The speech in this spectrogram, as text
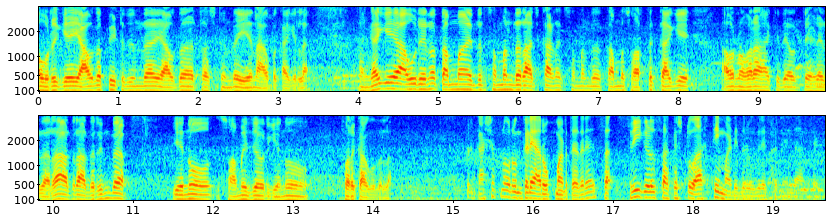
ಅವರಿಗೆ ಯಾವುದೇ ಪೀಠದಿಂದ, ಯಾವುದೇ ಟ್ರಸ್ಟಿಂದ ಏನು ಆಗಬೇಕಾಗಿಲ್ಲ. ಹಾಗಾಗಿ ಅವರೇನೋ ತಮ್ಮ ಇದ್ರ ಸಂಬಂಧ, ರಾಜಕಾರಣಕ್ಕೆ ಸಂಬಂಧ, ತಮ್ಮ ಸ್ವಾರ್ಥಕ್ಕಾಗಿ ಅವ್ರನ್ನ ಹೊರ ಹಾಕಿದೆ ಅಂತ ಹೇಳಿದ್ದಾರೆ. ಆದರೆ ಅದರಿಂದ ಏನೂ ಸ್ವಾಮೀಜಿಯವ್ರಿಗೇನೂ ಫರಕ್ ಆಗೋದಿಲ್ಲ ಸರ್ ಕಾಶ್ಯಪ್ನವ್ರು ಒಂದು ಕಡೆ ಆರೋಪ ಮಾಡ್ತಾ ಇದ್ದಾರೆ ಸ ಶ್ರೀಗಳು ಸಾಕಷ್ಟು ಆಸ್ತಿ ಮಾಡಿದರು ಇದ್ರ ಹೆಸರಿನಿಂದ ಅಂತೇಳಿ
